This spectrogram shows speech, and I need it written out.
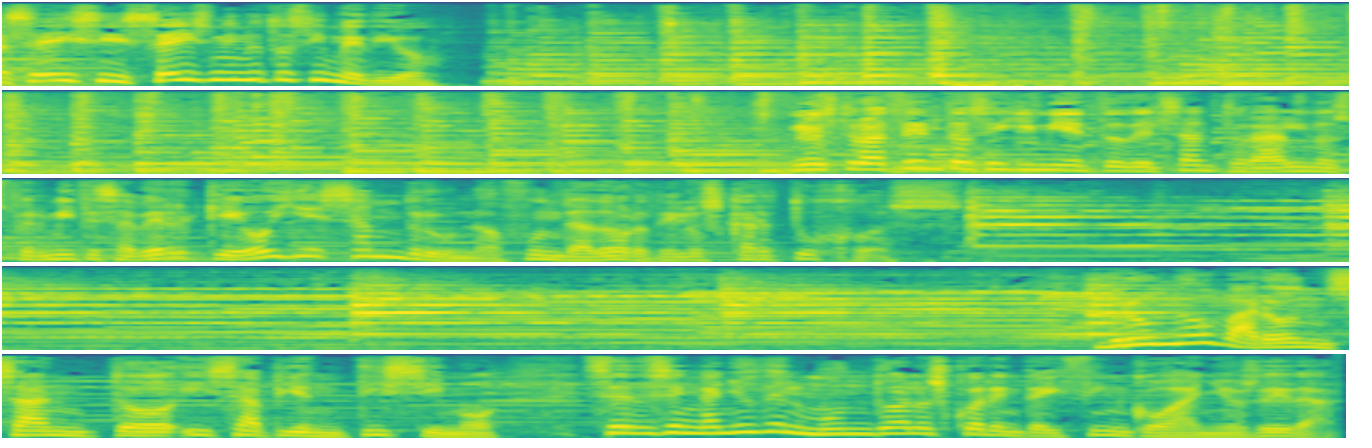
Las 6 y 6 minutos y medio. Nuestro atento seguimiento del santoral nos permite saber que hoy es San Bruno, fundador de los cartujos. Bruno, varón santo y sapientísimo, se desengañó del mundo a los 45 años de edad,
